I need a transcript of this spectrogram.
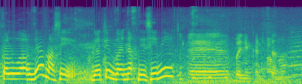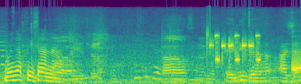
Keluarga masih berarti banyak di sini, Eh, banyak kan di sana. banyak di sana. Ini udah azan.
